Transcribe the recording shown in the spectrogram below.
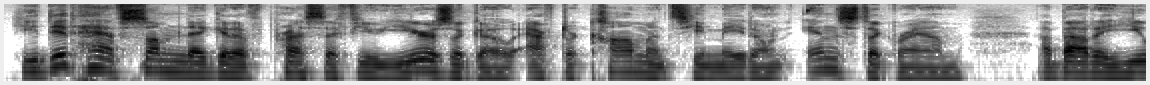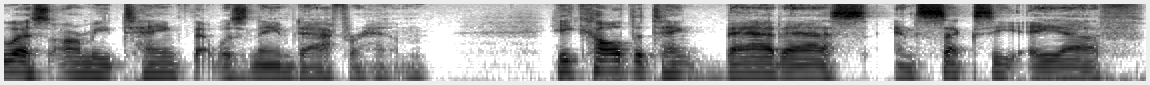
He did have some negative press a few years ago after comments he made on Instagram about a U.S. Army tank that was named after him. He called the tank badass and sexy AF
